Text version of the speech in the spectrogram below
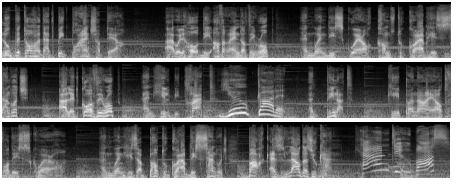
loop it over that big branch up there? I will hold the other end of the rope, and when the squirrel comes to grab his sandwich, I'll let go of the rope and he'll be trapped. You got it. And Peanut, keep an eye out for the squirrel. And when he's about to grab the sandwich, bark as loud as you can. Do, boss.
